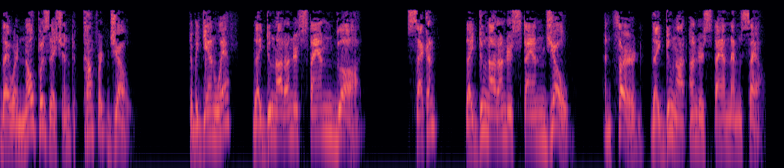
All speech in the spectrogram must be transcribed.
they were in no position to comfort Job. To begin with, they do not understand God. Second, they do not understand Job. And third, they do not understand themselves.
